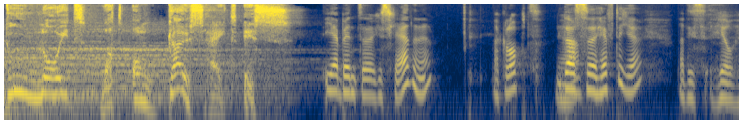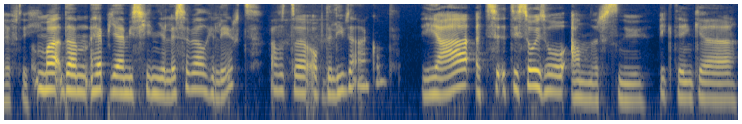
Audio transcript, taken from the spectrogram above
Doe nooit wat onkuisheid is. Jij bent eh, gescheiden, hè? Dat klopt. Ja, Dat is eh, heftig, hè? Dat is heel heftig. Maar dan heb jij misschien je lessen wel geleerd als het eh, op de liefde aankomt? Ja, het, het is sowieso anders nu. Ik denk, eh,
